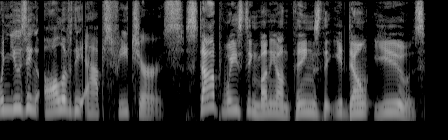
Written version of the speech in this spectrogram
when using all of the app's features. Stop wasting money on things that you don't use.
